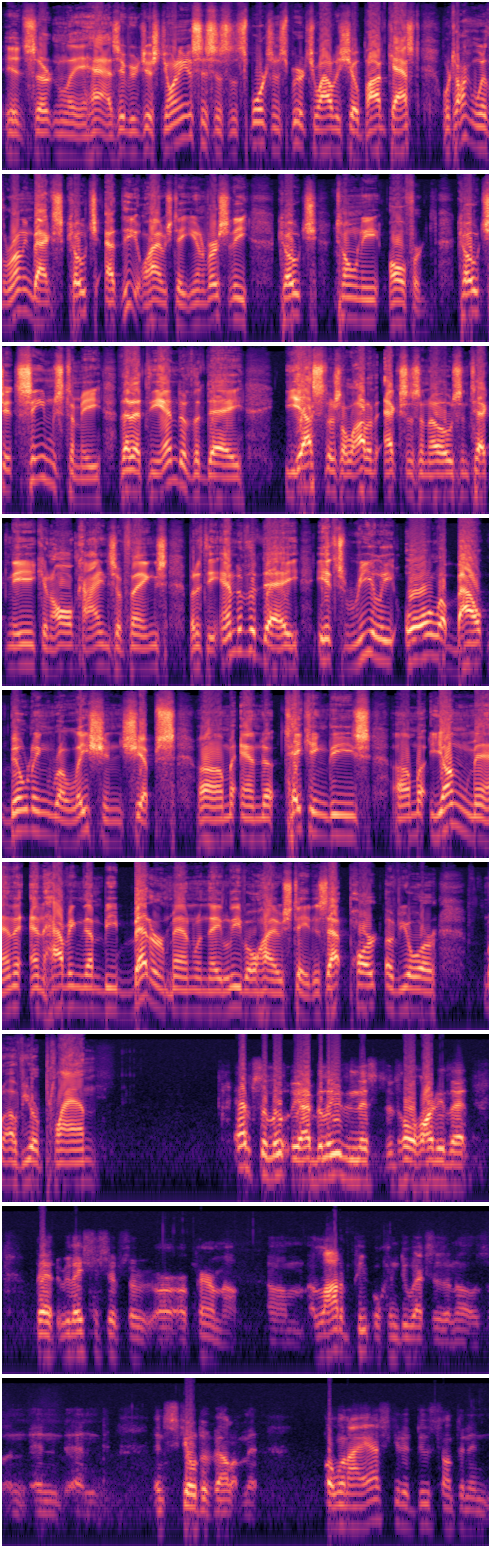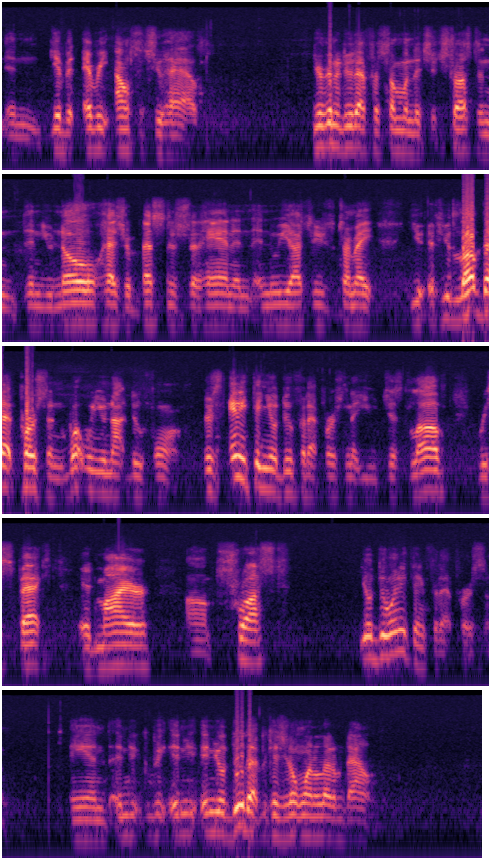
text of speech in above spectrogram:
it certainly has. If you're just joining us, this is the Sports and Spirituality Show podcast. We're talking with running backs coach at The Ohio State University, Coach Tony Alford. Coach, it seems to me that at the end of the day, yes, there's a lot of X's and O's and technique and all kinds of things, but at the end of the day, it's really all about building relationships um, and uh, taking these um, young men and having them be better men when they leave Ohio State. Is that part of your of your plan? Absolutely, I believe in this wholeheartedly. That that relationships are, are, are paramount. Um, a lot of people can do X's and O's and and and, and skill development, but when I ask you to do something and, and give it every ounce that you have, you're going to do that for someone that you trust and, and you know has your best interest at hand. And, and we actually use the term, hey, you, if you love that person, what will you not do for them? There's anything you'll do for that person that you just love, respect, admire, um, trust, you'll do anything for that person, and and you, and, you, and you'll do that because you don't want to let them down,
